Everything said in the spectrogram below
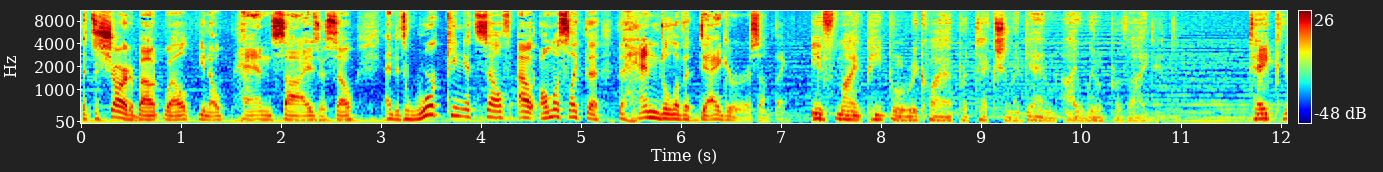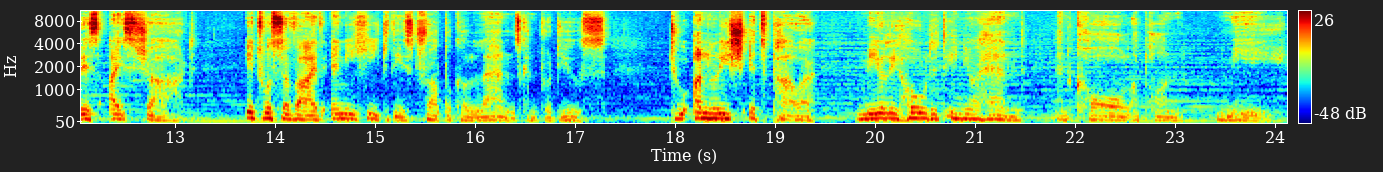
It's a shard about, well, you know, hand size or so, and it's working itself out almost like the, the handle of a dagger or something. If my people require protection again, I will provide it. Take this ice shard. It will survive any heat these tropical lands can produce. To unleash its power, merely hold it in your hand and call upon me.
